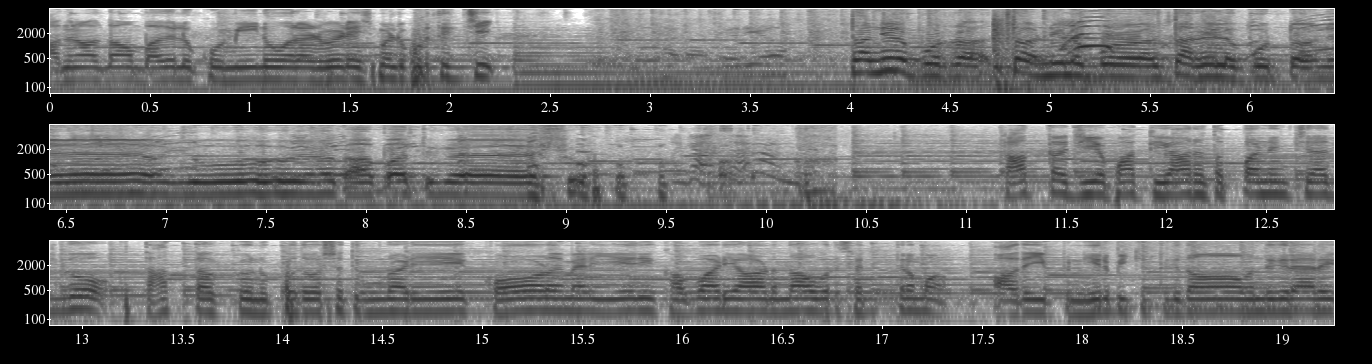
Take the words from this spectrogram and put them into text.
அதனால தான் பதிலுக்கும் மீன் ஒரு அட்வர்டைஸ்மெண்ட் கொடுத்துச்சு. தண்ணியில் போடுறா தண்ணியில் போடுறா தண்ணியில் போட்டானே. ஐயோ என்னை காப்பாத்துங்க. தாத்தாஜியை பார்த்து யாரும் தப்பா நினைச்சாதீங்கோ தாத்தாக்கு முப்பது வருஷத்துக்கு முன்னாடியே கோலை மேலே ஏறி கபாடி ஆடுனா ஒரு சரித்திரமா. அதை இப்போ நிரூபிக்கிறதுக்கு தான் வந்துக்கிறாரு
